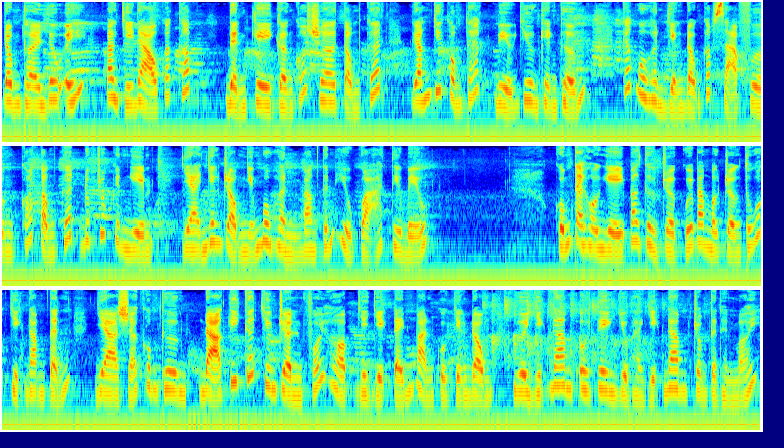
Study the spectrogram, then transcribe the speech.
Đồng thời lưu ý, ban chỉ đạo các cấp định kỳ cần có sơ tổng kết gắn với công tác biểu dương khen thưởng. Các mô hình vận động cấp xã phường có tổng kết đúc rút kinh nghiệm và nhân rộng những mô hình mang tính hiệu quả tiêu biểu. Cũng tại hội nghị, Ban Thường trực Ủy ban Mặt trận Tổ quốc Việt Nam tỉnh và Sở Công Thương đã ký kết chương trình phối hợp về việc đẩy mạnh cuộc vận động người Việt Nam ưu tiên dùng hàng Việt Nam trong tình hình mới.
